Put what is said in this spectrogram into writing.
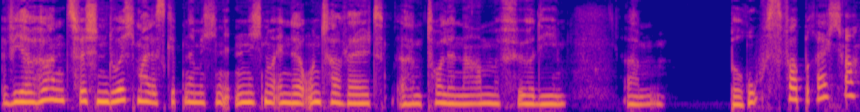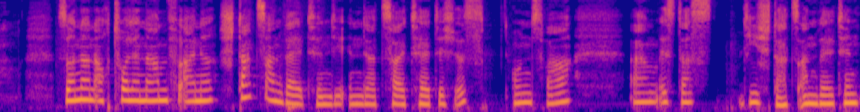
Wir hören zwischendurch mal, es gibt nämlich nicht nur in der Unterwelt äh, tolle Namen für die ähm, Berufsverbrecher, sondern auch tolle Namen für eine Staatsanwältin, die in der Zeit tätig ist. Und zwar ähm, ist das die Staatsanwältin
